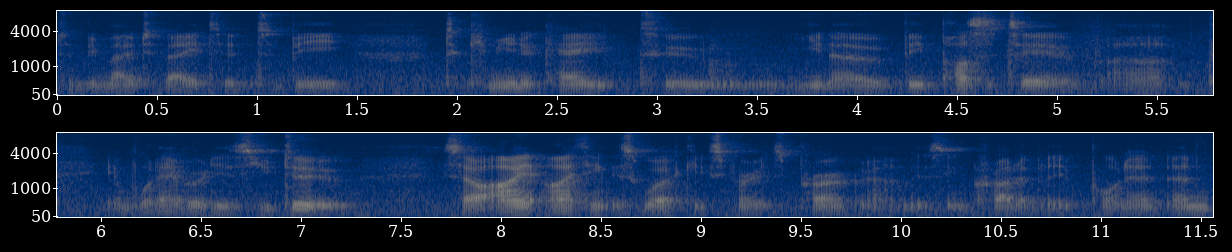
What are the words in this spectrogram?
to be motivated, to be, to communicate, to you know be positive um, in whatever it is you do. So I, I think this work experience program is incredibly important and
